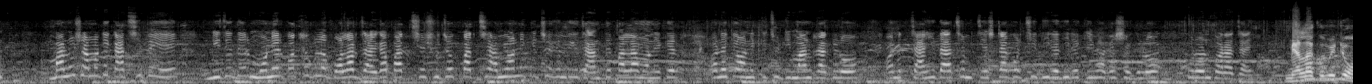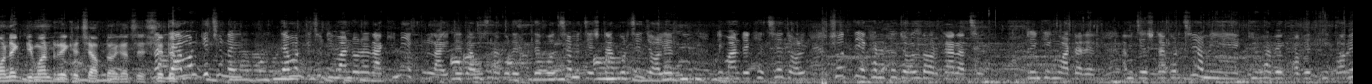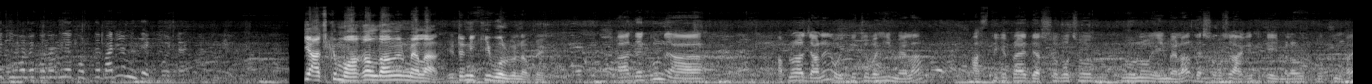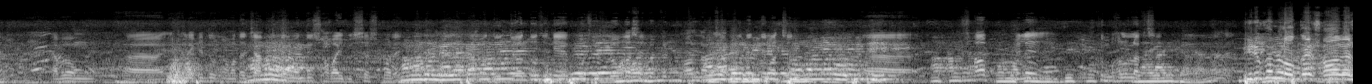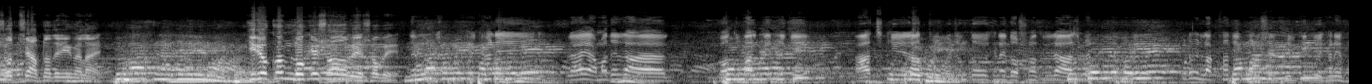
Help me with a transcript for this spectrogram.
মানুষ আমাকে কাছে পেয়ে নিজেদের মনের কথাগুলো বলার জায়গা পাচ্ছে সুযোগ পাচ্ছে। আমি অনেক কিছু এখান থেকে জানতে পারলাম অনেকের অনেকে অনেক কিছু ডিমান্ড রাখল অনেক চাহিদা আছে আমি চেষ্টা করছি ধীরে ধীরে কীভাবে সেগুলো পূরণ করা যায়। মেলা কমিটি অনেক ডিমান্ড রেখেছে আপনার কাছে সেটা তেমন কিছু নেই তেমন কিছু ডিমান্ড ওরা রাখিনি একটু লাইটের ব্যবস্থা করে দিতে বলছে। আমি চেষ্টা করছি জলের ডিমান্ড রেখেছে জল সত্যি এখানে তো জল দরকার আছে ড্রিঙ্কিং ওয়াটারের আমি চেষ্টা করছি আমি কীভাবে কবে কবে কীভাবে কোথা থেকে করতে পারি আমি দেখব এটা। আজকে মহাকাল ধামের মেলা? এটা নিয়ে কি বলবেন আপনি? দেখুন আপনারা জানেন ঐতিহ্যবাহী মেলা। আজ থেকে প্রায় দেড়শো বছর পুরনো এই মেলা দেড়শো বছর আগে থেকে এই মেলার উৎপত্তি হয়। এবং এখানে কিন্তু আমাদের জাগ্রত মন্দির সবাই বিশ্বাস করে। এবং দূর দূরান্ত থেকে প্রচুর লোক আসে লোকের ফল নাম দেখতে পাচ্ছেন। সব মিলে খুব ভালো লাগছে। কীরকম লোকের সমাবেশ হচ্ছে আপনাদের এই মেলায়? কীরকম লোকের সমাবেশ হবে? এখানে প্রায় আমাদের গতকালকে থেকে আজকে রাত্রি পর্যন্ত এখানে দর্শনার্থীরা আসবেন। মোটামুটি লক্ষাধিক মানুষের ভিড় কিন্তু এখানে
